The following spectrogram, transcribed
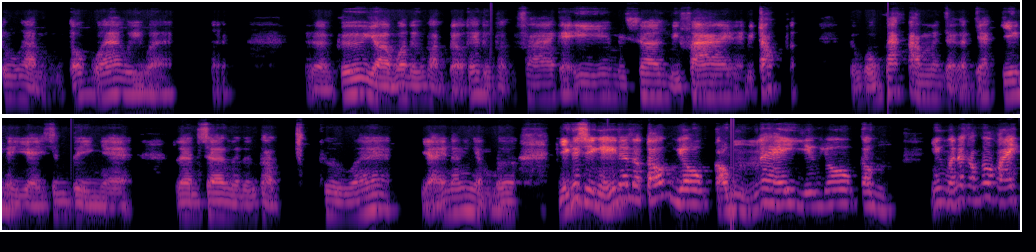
tu hành tốt quá quý quá. Rồi cứ giờ qua tượng Phật rồi thấy tượng Phật phai cái y bị sơn bị phai bị tróc cũng cũng phát tâm cho cái giác chiến này về xin tiền nhẹ lên sơn rồi tượng Phật thương quá giải nắng nhầm mưa. Những cái suy nghĩ đó nó tốt vô cùng nó hay dịu vô cùng. Nhưng mà nó không có phải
